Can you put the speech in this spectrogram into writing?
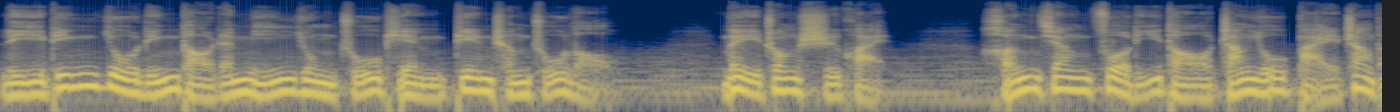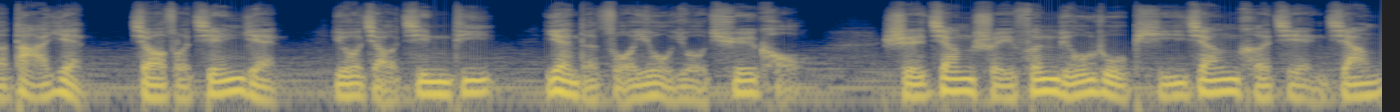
李冰又领导人民用竹片编成竹篓，内装石块，横江做了一道长有百丈的大堰，叫做尖堰，又叫金堤。堰的左右有缺口，使江水分流入皮江和简江。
